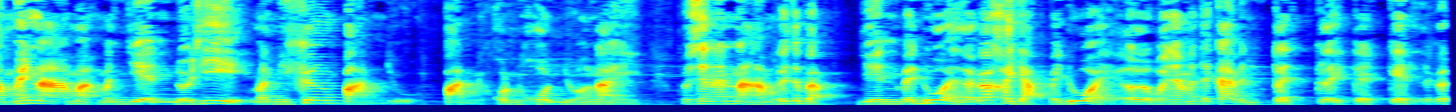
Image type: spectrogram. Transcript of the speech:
ทำให้น้ำอะมันเย็นโดยที่มันมีเครื่องปั่นอยู่ปั่นคนๆอยู่ข้างใน เพราะฉะนั้นน้ำมันก็จะแบบเย็นไปด้วยแล้วก็ขยับไปด้วยเออเพราะฉะนั้นมันจะกลายเป็นเกล็ดเกล็ดเกล็ดเกล็ดแล้วก็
